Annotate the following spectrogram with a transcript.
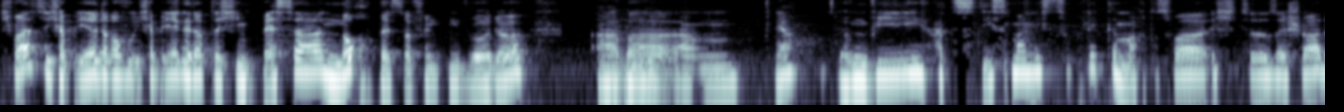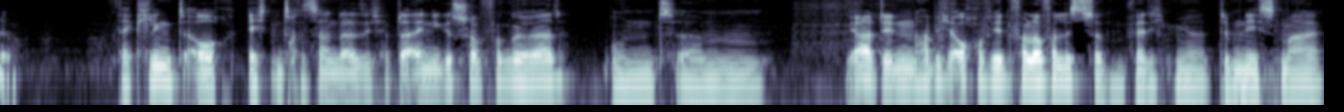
ich weiß, ich habe eher darauf, ich habe eher gedacht, dass ich ihn besser, noch besser finden würde. Aber mhm. ähm, ja, irgendwie hat es diesmal nicht zu Blick gemacht. Das war echt äh, sehr schade. Der klingt auch echt interessant. Also ich habe da einiges schon von gehört. Und ähm, ja, den habe ich auch auf jeden Fall auf der Liste. Werde ich mir demnächst mal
